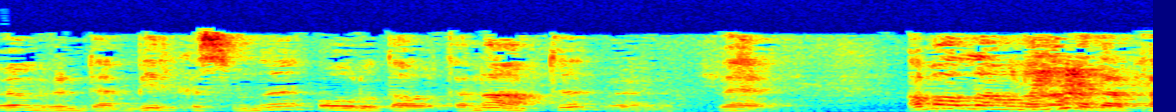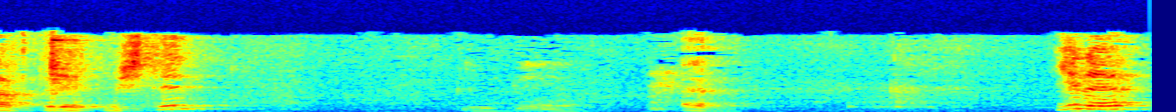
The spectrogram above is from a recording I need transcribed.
ömründen bir kısmını oğlu Davut'a ne yaptı? Verdi. Verdi. Ama Allah ona ne kadar takdir etmişti? Evet. Yine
